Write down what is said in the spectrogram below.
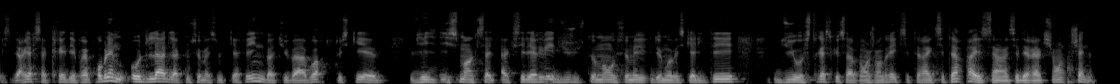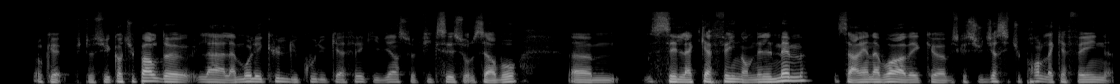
et derrière, ça crée des vrais problèmes. Au-delà de la consommation de caféine, bah, tu vas avoir tout ce qui est vieillissement accéléré dû justement au sommeil de mauvaise qualité, dû au stress que ça va engendrer, etc., etc. Et c'est des réactions en chaîne. Ok, je te suis. Quand tu parles de la, molécule du coup du café qui vient se fixer sur le cerveau, euh, c'est la caféine en elle-même. Ça n'a rien à voir avec. Euh, parce que je veux dire, si tu prends de la caféine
